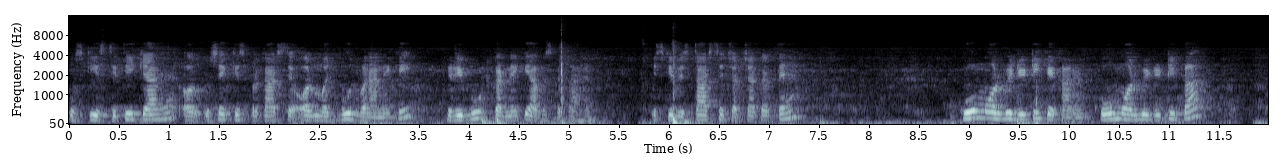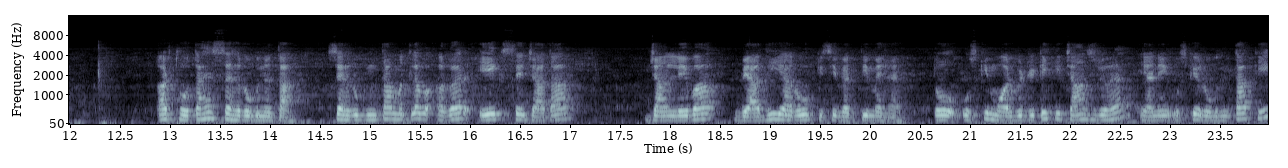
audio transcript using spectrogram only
उसकी स्थिति क्या है और उसे किस प्रकार से और मज़बूत बनाने की रिबूट करने की आवश्यकता है। इसकी विस्तार से चर्चा करते हैं। कोमॉर्बिडिटी के कारण, कोमॉर्बिडिटी का अर्थ होता है सहरुग्नता सहरुग्नता मतलब अगर एक से ज़्यादा जानलेवा व्याधि या रोग किसी व्यक्ति में है तो उसकी मॉर्बिडिटी की चांस जो है, यानी उसके रुग्णता की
